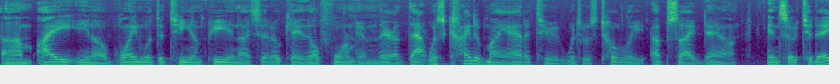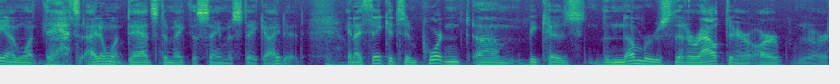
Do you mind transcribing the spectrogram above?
Um, I, you know, Blaine went to TMP, and I said, okay, they'll form him there. That was kind of my attitude, which was totally upside down. And so today, I want dads. I don't want dads to make the same mistake I did. And I think it's important um, because the numbers that are out there are, are,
